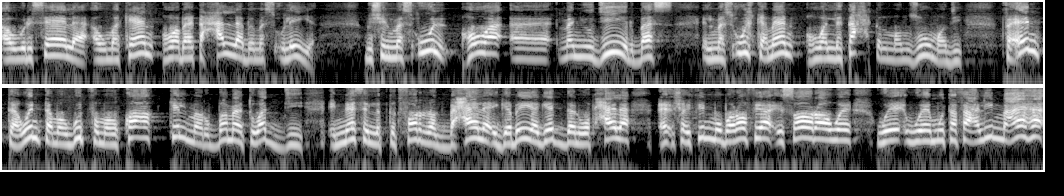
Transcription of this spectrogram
أو رسالة أو مكان هو بيتحلى بمسؤولية. مش المسؤول هو آه، من يدير بس المسؤول كمان هو اللي تحت المنظومة دي. فأنت وأنت موجود في موقعك كلمة ربما تودي الناس اللي بتتفرج بحالة إيجابية جدا وبحالة آه، شايفين مباراة فيها إثارة ومتفاعلين معاها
